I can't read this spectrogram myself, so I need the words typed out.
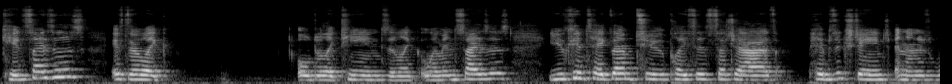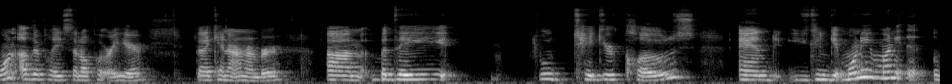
kid sizes, if they're like older, like teens and like women's sizes, you can take them to places such as Pibbs Exchange, and then there's one other place that I'll put right here that I cannot remember. Um, but they will take your clothes and you can get money money uh,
